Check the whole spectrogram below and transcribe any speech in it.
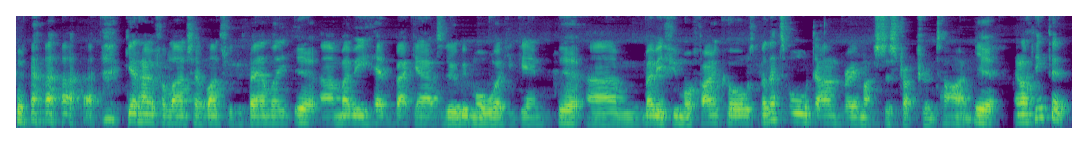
get home for lunch, have lunch with your family, Yeah, um, maybe head back out to do a bit more work again, yeah, um, maybe a few more phone calls, but that's all done very much to structure and time. Yeah. And I think that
